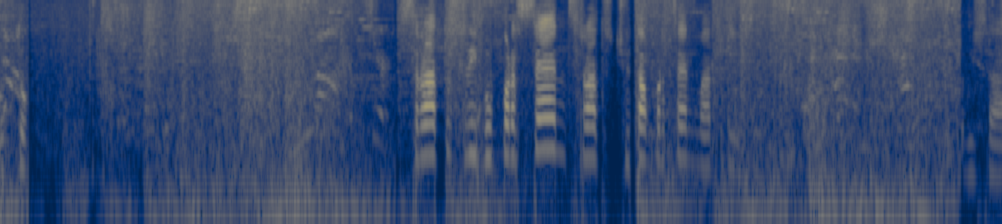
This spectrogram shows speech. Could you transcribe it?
untuk 100 ribu persen, 100 juta persen mati bisa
